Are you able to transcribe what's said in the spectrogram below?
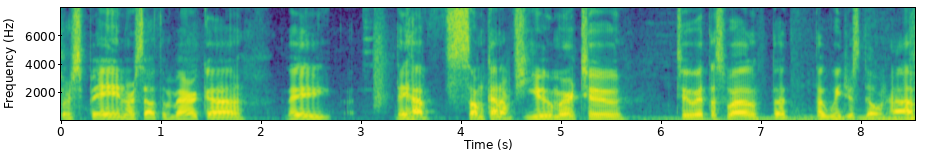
Or Spain or South America, they they have some kind of humor to to it as well that that we just don't have.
